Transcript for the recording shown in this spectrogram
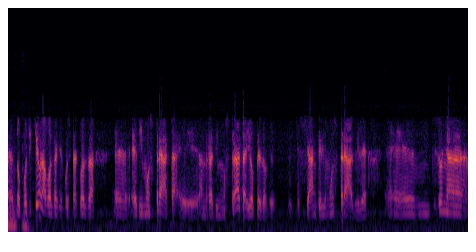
Eh, mm. dopodiché, una volta che questa cosa eh, è dimostrata e andrà dimostrata, io credo che, che sia anche dimostrabile, eh, bisogna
